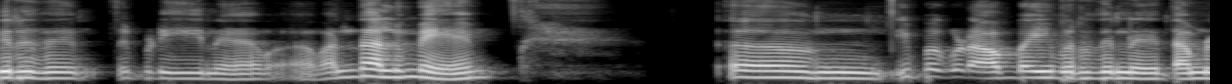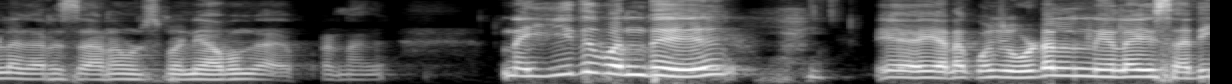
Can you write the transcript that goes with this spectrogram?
விருது இப்படின்னு வந்தாலுமே இப்போ கூட அவ்வை விருதுன்னு தமிழக அரசு அனௌன்ஸ் பண்ணி அவங்க பண்ணாங்க. ஆனால் இது வந்து எனக்கு கொஞ்சம் உடல்நிலை சரி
